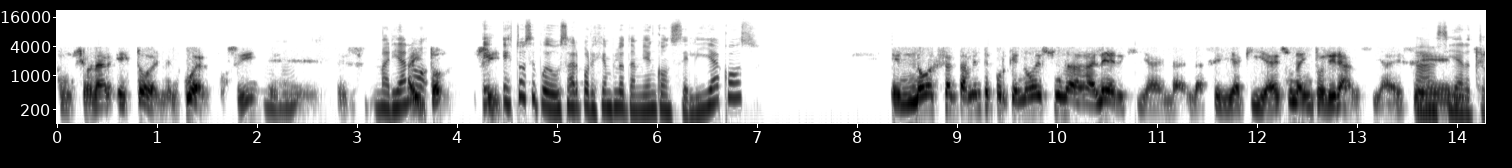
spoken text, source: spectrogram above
funcionar esto en el cuerpo, ¿sí? Eh, Mariano, ¿e-, ¿esto se puede usar, por ejemplo, también con celíacos? Eh, no exactamente porque no es una alergia la, la celiaquía, es una intolerancia. Es, ah, eh, cierto.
